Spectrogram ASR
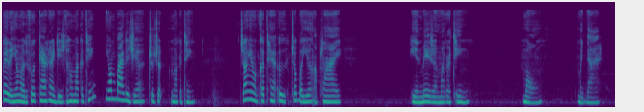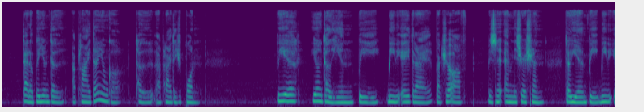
ពេលដែលខ្ញុំមកធ្វើការផ្នែក digital marketing ខ្ញុំបានទៅជាចូលចិត្ត marketing ចឹងខ្ញុំគិតថាអឺចុះបើយើង apply រៀន major marketing ហ្មងមិនដែរតែដល់ពេលខ្ញុំទៅ apply ទៅខ្ញុំក៏ត្រូវ apply ទៅជប៉ុនវាយើងត្រូវរៀនពី BBA ត្រែ Bachelor of Business Administration ទៅរៀនពី BBA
